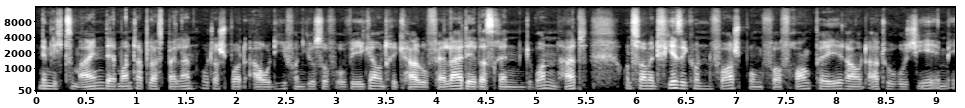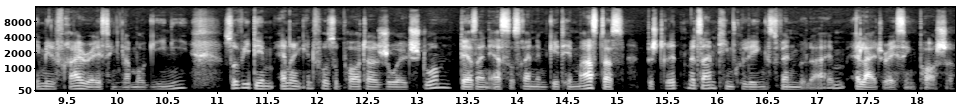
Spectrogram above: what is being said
nämlich zum einen der Montaplatz bei Landmotorsport Audi von Yusuf Ovega und Ricardo Feller, der das Rennen gewonnen hat, und zwar mit vier Sekunden Vorsprung vor Franck Pereira und Arthur Rougier im Emil Frey Racing Lamborghini, sowie dem Enring Info Supporter Joel Sturm, der sein erstes Rennen im GT Masters bestritt, mit seinem Teamkollegen Sven Müller im Allied Racing Porsche.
